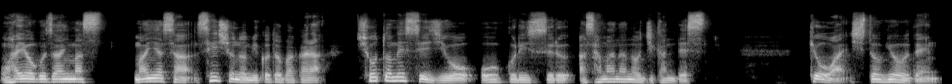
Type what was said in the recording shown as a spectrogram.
おはようございます。毎朝聖書の御言葉からショートメッセージをお送りする朝マナの時間です。今日は使徒行伝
